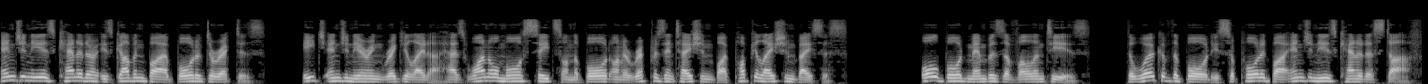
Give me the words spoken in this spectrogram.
Engineers Canada is governed by a board of directors. Each engineering regulator has one or more seats on the board on a representation by population basis. All board members are volunteers. The work of the board is supported by Engineers Canada staff.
